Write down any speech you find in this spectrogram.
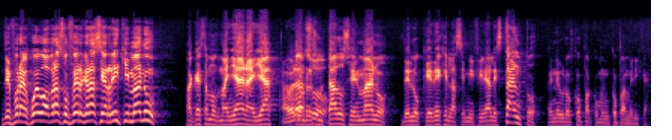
de Fuera de Juego. Abrazo, Fer. Gracias, Ricky, Manu. Acá estamos mañana ya Abrazo. con resultados en mano de lo que dejen las semifinales, tanto en Eurocopa como en Copa América.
